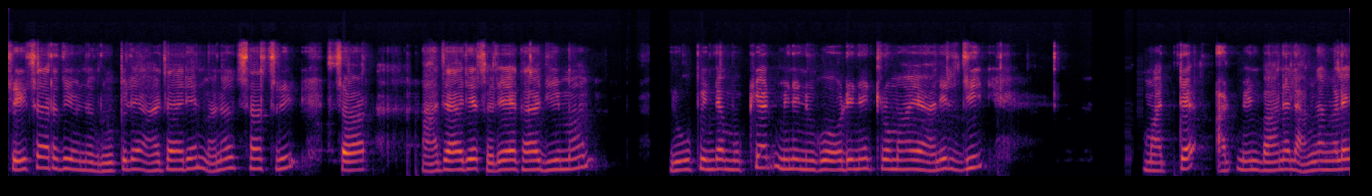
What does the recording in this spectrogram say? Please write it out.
ശ്രീ ശാരദയും എന്ന ഗ്രൂപ്പിലെ ആചാര്യൻ മനോജ് ശാസ്ത്രി സാർ. ആചാര്യ സുലേഖ മാം ഗ്രൂപ്പിന്റെ മുഖ്യ അഡ്മിനും കോർഡിനേറ്ററുമായ അനിൽജി മറ്റ് അഡ്മിൻ പാനൽ അംഗങ്ങളെ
